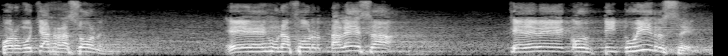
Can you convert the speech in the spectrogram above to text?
por muchas razones. Es una fortaleza que debe constituirse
